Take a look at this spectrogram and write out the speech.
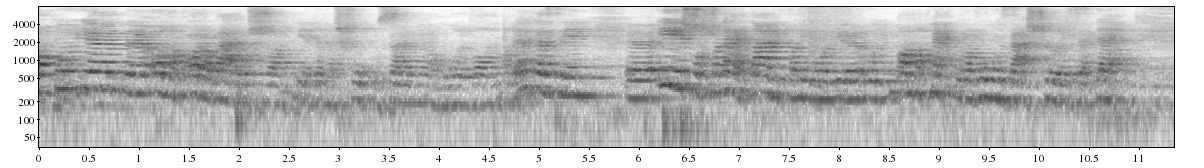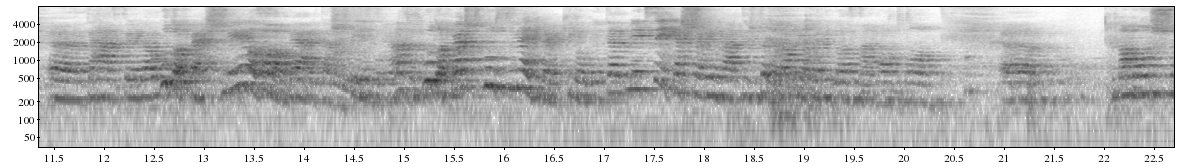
akkor ugye annak arra városra érdemes fókuszálni, ahol van a rendezvény, és most már lehet állítani, hogy, hogy annak mekkora vonzás körzete. Tehát például Budapestnél az alapbeállítás a Facebookon az, hogy Budapest plusz 40 km, még Székesfehérvárt is belerakja, pedig az már 60. Na most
